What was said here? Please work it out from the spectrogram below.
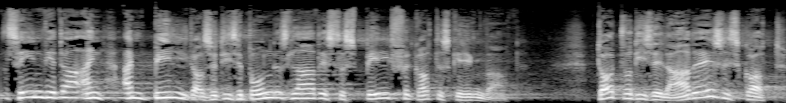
sehen wir da ein, ein Bild. Also diese Bundeslade ist das Bild für Gottes Gegenwart. Dort, wo diese Lade ist, ist Gott.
